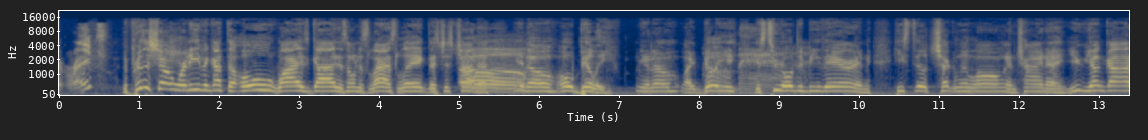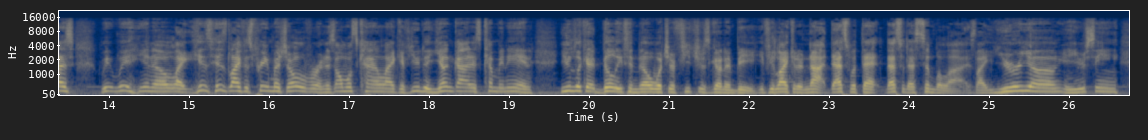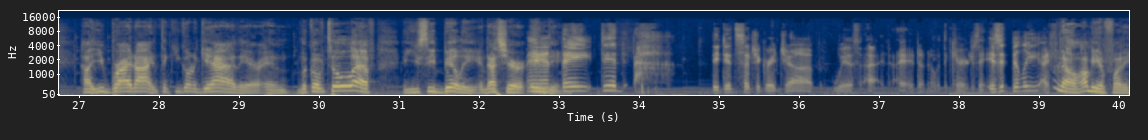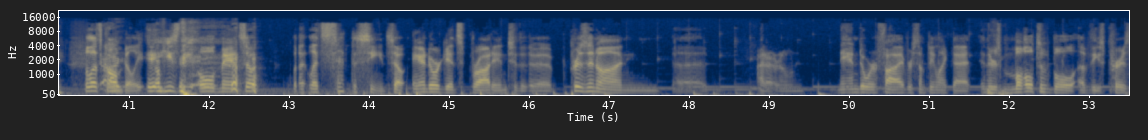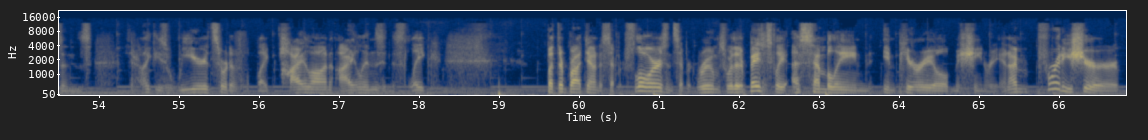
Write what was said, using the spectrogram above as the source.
right? The prison show where they even got the old wise guy that's on his last leg that's just trying Oh. to, you know, old Billy. You know, like oh, Billy Oh, is too old to be there, and he's still chugging along and trying to. You young guys, we, we you know, like his his life is pretty much over, and it's almost kind of like if you the young guy that's coming in, you look at Billy to know what your future is gonna be, if you like it or not. That's what that that's what that symbolized. Like you're young and you're seeing how you bright eyed and think you're gonna get out of there, and look over to the left and you see Billy, and that's your Man, ending. they did they did such a great job with I, I don't know what the character's name is. It Billy? I forget. no, I'm being funny. But let's call him Billy. It- he's the old man. So let, let's set the scene. So Andor gets brought into the prison on, uh, I don't know, Nandor Five or something like that. And there's multiple of these prisons. They're like these weird sort of like pylon islands in this lake. But they're brought down to separate floors and separate rooms where they're basically assembling imperial machinery. And I'm pretty sure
